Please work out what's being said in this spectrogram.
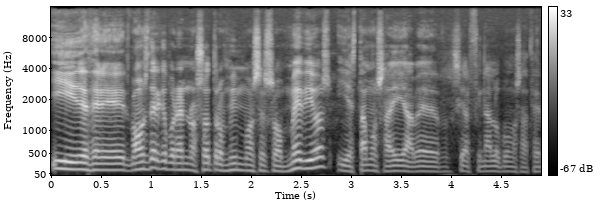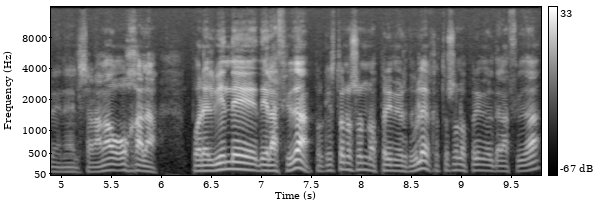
Y desde, vamos a tener que poner nosotros mismos esos medios y estamos ahí a ver si al final lo podemos hacer en el Saramago. Ojalá, por el bien de, de la ciudad, porque estos no son unos premios de ULEG, estos son los premios de la ciudad,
